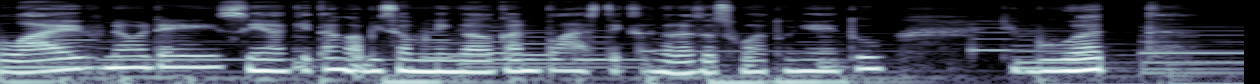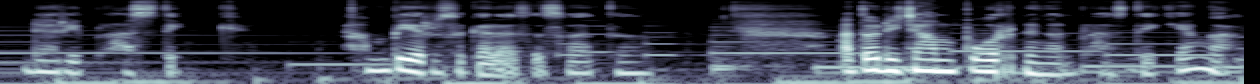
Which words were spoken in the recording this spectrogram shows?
alive nowadays. Ya kita nggak bisa meninggalkan plastik segala sesuatunya itu dibuat dari plastik. Hampir segala sesuatu atau dicampur dengan plastik ya enggak?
